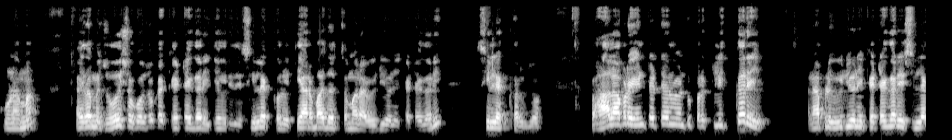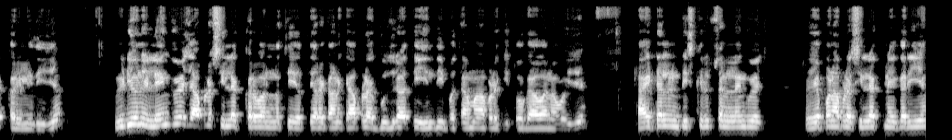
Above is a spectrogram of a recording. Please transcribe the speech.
ખૂણામાં એ તમે જોઈ શકો છો કે કેટેગરી કેવી રીતે સિલેક્ટ કરવી. ત્યારબાદ જ તમારા વિડીયોની કેટેગરી સિલેક્ટ કરજો. તો હાલ આપણે એન્ટરટેનમેન્ટ ઉપર ક્લિક કરી અને આપણી વિડીયોની કેટેગરી સિલેક્ટ કરી લીધી છે. વિડીયોની લેંગ્વેજ આપણે સિલેક્ટ કરવાની નથી અત્યારે કારણ કે આપણે ગુજરાતી, હિન્દી બધામાં આપણે ગીતો ગાવાના હોય છે. ટાઇટલ એન્ડ ડિસ્ક્રિપ્શન લેંગ્વેજ તો એ પણ આપણે સિલેક્ટ નહીં કરીએ.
